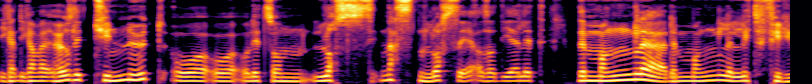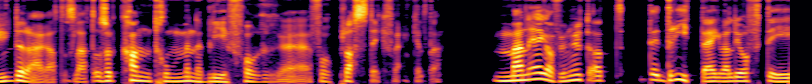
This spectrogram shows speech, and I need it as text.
de, kan, de, kan, høres litt tynne ut, og, og, og litt sånn loss, nesten lossy. Altså de er litt det mangler, det mangler litt fylde der, rett og slett. Og så kan trommene bli for, uh, for plastikk for enkelte. Men jeg har funnet ut at det driter jeg veldig ofte i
